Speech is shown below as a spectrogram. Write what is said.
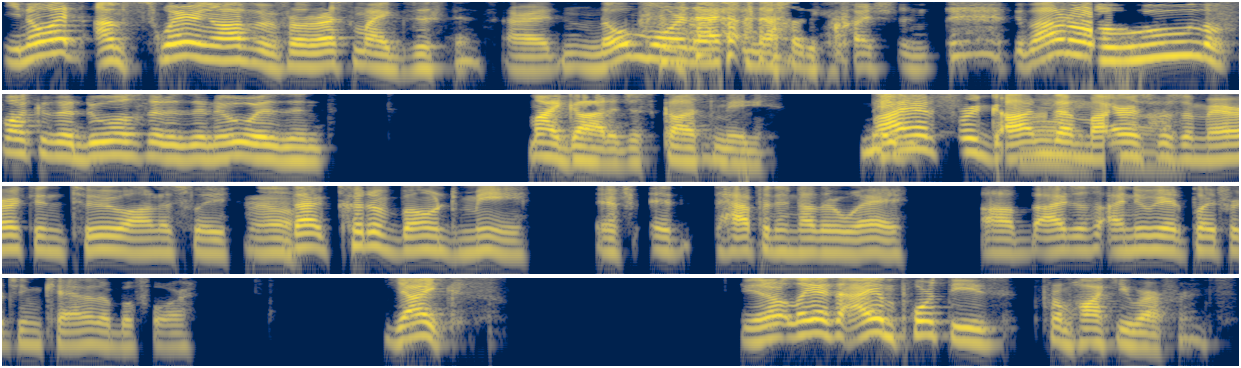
You know what? I'm swearing off of it for the rest of my existence. All right, no more nationality questions because I don't know who the fuck is a dual citizen, who isn't. My God, it just cost me I had forgotten that my Myers was American too, honestly. So Oh. that could have boned me if it happened another way. Uh, I just I knew he had played for Team Canada before. Yikes. You know, like I said, I import these from Hockey Reference.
